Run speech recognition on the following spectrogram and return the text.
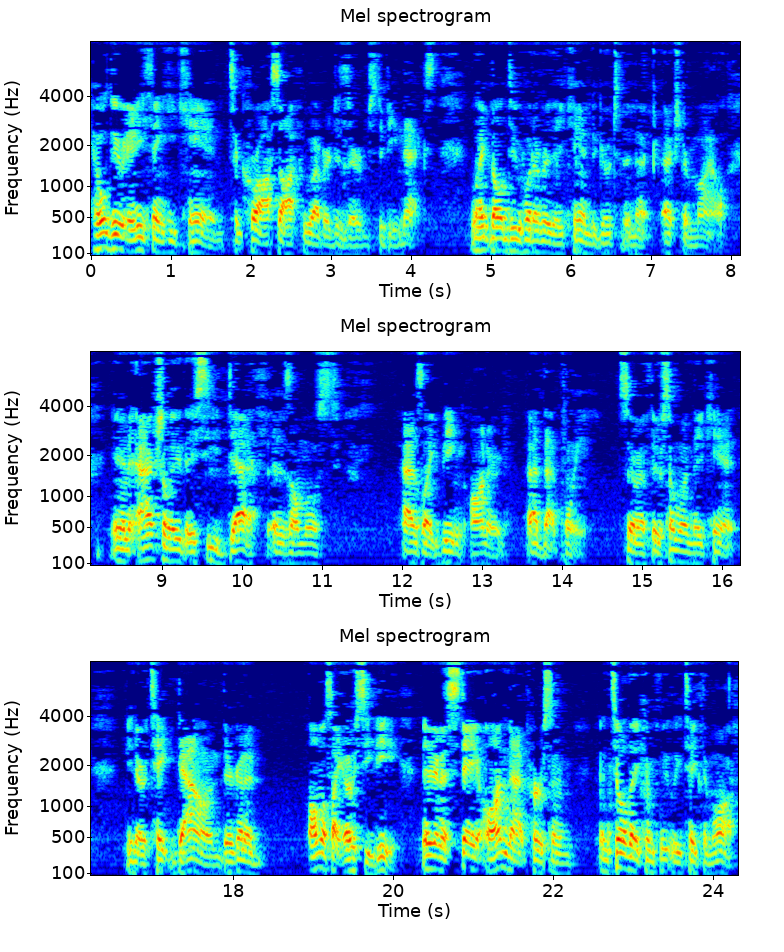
He'll do anything he can to cross off whoever deserves to be next. Like they'll do whatever they can to go to the next extra mile. And actually they see death as almost as like being honored at that point. So if there's someone they can't, you know, take down, they're gonna almost like OCD. They're gonna stay on that person until they completely take them off.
